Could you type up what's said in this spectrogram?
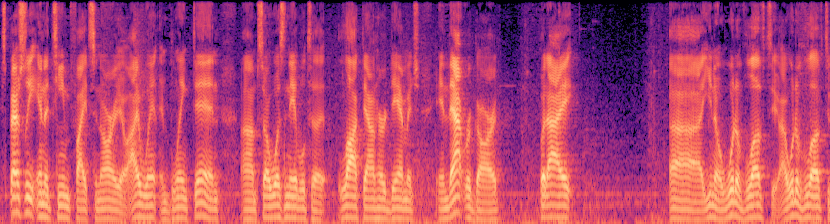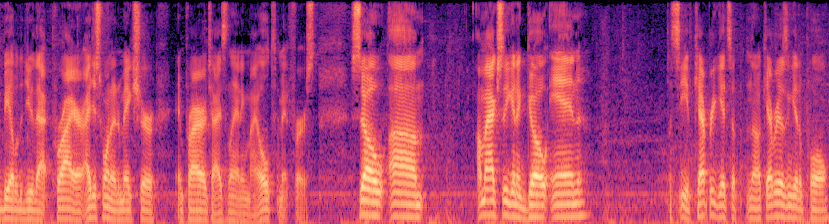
especially in a team fight scenario. I went and blinked in, um, so I wasn't able to lock down her damage in that regard, but I uh, you know, would have loved to. I would have loved to be able to do that prior. I just wanted to make sure and prioritize landing my ultimate first. So um, I'm actually going to go in Let's see if Khepri gets a... No, Khepri doesn't get a pull.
